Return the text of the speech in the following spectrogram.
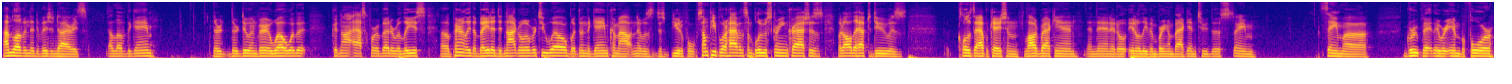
I'm loving the division diaries. I love the game. They're they're doing very well with it. Could not ask for a better release. Uh, apparently, the beta did not go over too well, but then the game come out and it was just beautiful. Some people are having some blue screen crashes, but all they have to do is close the application, log back in, and then it'll it'll even bring them back into the same same uh, group that they were in before.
